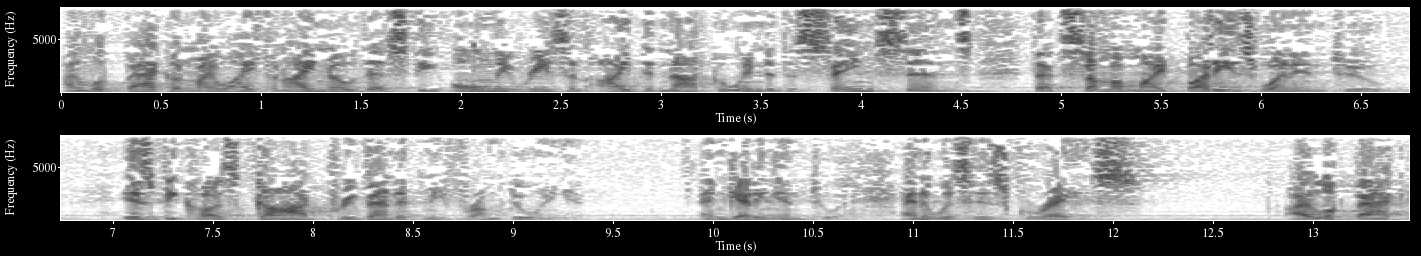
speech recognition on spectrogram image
I look back on my life and I know this. The only reason I did not go into the same sins that some of my buddies went into is because God prevented me from doing it and getting into it. And it was His grace. I look back,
